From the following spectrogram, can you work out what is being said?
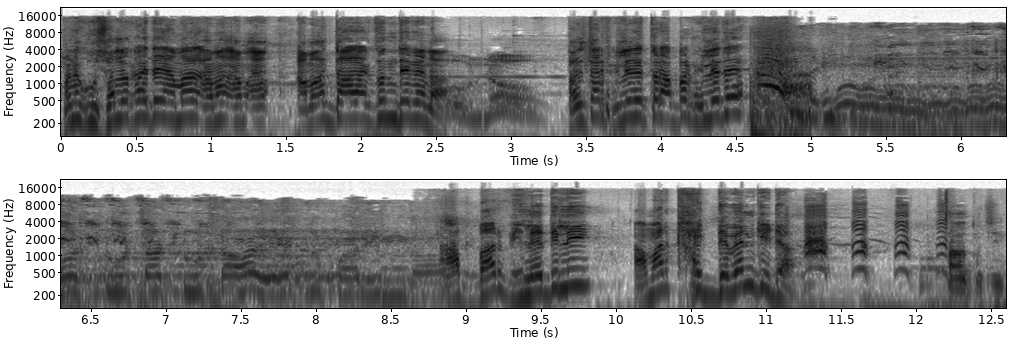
মানে গুছালো খাইতে আমার আমার আমার একজন দেবে না। তাহলে তার ফেলে দে তোর আব্বার ফেলে দে। আব্বার ফেলে দিলি আমার খাই দেবেন কিটা? তাও তো ঠিক।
